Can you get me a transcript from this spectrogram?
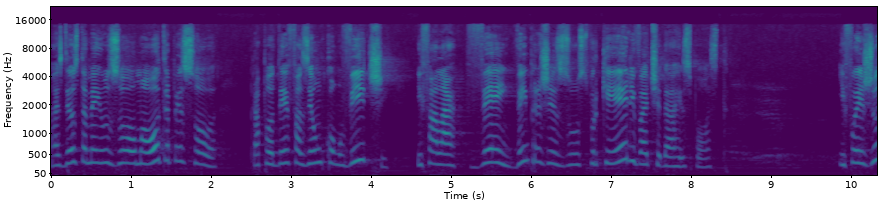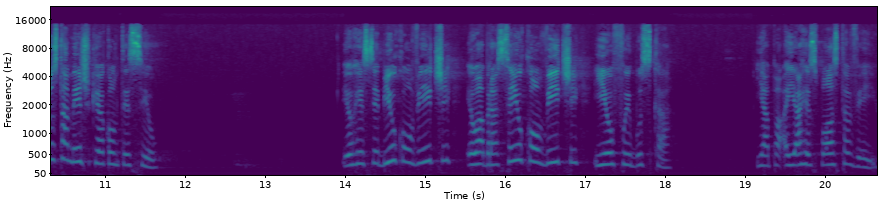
mas Deus também usou uma outra pessoa para poder fazer um convite e falar: vem, vem para Jesus, porque Ele vai te dar a resposta. E foi justamente o que aconteceu. Eu recebi o convite, eu abracei o convite e eu fui buscar. E a, e a resposta veio.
